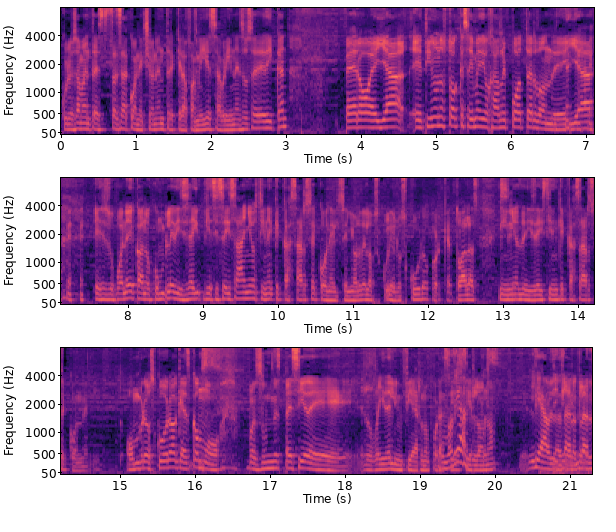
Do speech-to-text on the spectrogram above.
curiosamente, está esa conexión entre que la familia de Sabrina a eso se dedican. Pero ella eh, tiene unos toques ahí medio Harry Potter donde ella eh, se supone que cuando cumple 16, 16 años tiene que casarse con el señor del, oscu- del oscuro porque todas las niñas de 16 tienen que casarse con el hombre oscuro que es como pues una especie de rey del infierno por así diablo, decirlo, pues, ¿no? El diablo. Sí, claro, claro.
